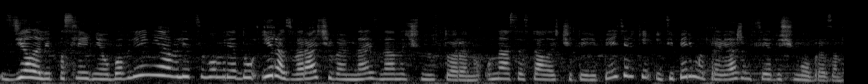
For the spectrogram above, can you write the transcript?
Сделали последнее убавление в лицевом ряду и разворачиваем на изнаночную сторону. У нас осталось 4 петельки и теперь мы провяжем следующим образом.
